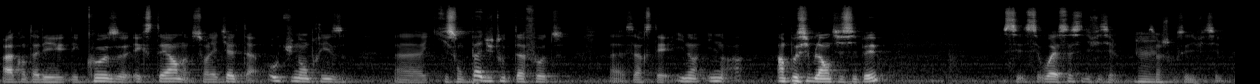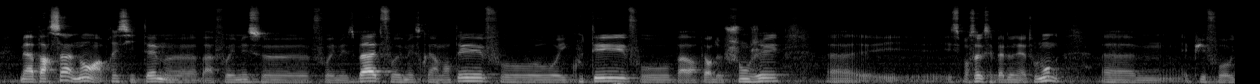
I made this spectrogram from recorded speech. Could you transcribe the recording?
voilà, quand tu as des, des, causes externes sur lesquelles tu n'as aucune emprise, qui sont pas du tout de ta faute, euh, c'est-à-dire que c'était impossible à anticiper. Ouais, ça c'est difficile. Hmm. Ça, je trouve que c'est difficile. Mais à part ça, non. Après, si t'aimes, euh, bah, faut aimer se, faut aimer se battre, faut aimer se réinventer, faut écouter, faut pas avoir peur de changer. Euh, et, c'est pour ça que c'est pas donné à tout le monde. et puis, il faut,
